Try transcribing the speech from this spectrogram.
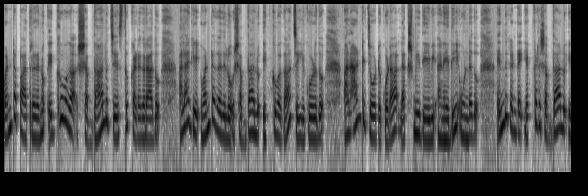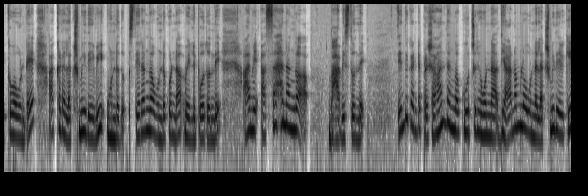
వంట పాత్రలను ఎక్కువగా శబ్దాలు చేస్తూ కడగరాదు. అలాగే వంటగదిలో శబ్దాలు ఎక్కువగా ఎక్కువగా చేయకూడదు అలాంటి చోట కూడా లక్ష్మీదేవి అనేది ఉండదు. ఎందుకంటే ఎక్కడ శబ్దాలు ఎక్కువ ఉంటే అక్కడ లక్ష్మీదేవి ఉండదు. స్థిరంగా ఉండకుండా వెళ్ళిపోతుంది. ఆమె అసహనంగా భావిస్తుంది. ఎందుకంటే ప్రశాంతంగా కూర్చుని ఉన్న ధ్యానంలో ఉన్న లక్ష్మీదేవికి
